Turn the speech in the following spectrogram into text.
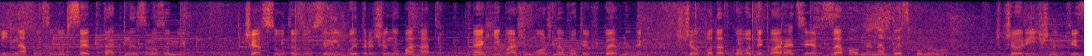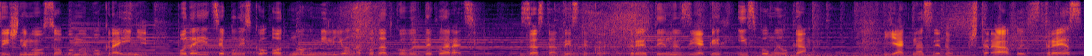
і написано все так незрозуміло. Часу та зусиль витрачено багато. А хіба ж можна бути впевненим, що податкова декларація заповнена без помилок? Щорічно фізичними особами в Україні подається близько 1 мільйона податкових декларацій. За статистикою, третина з яких із помилками. Як наслідок, штрафи, стрес,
